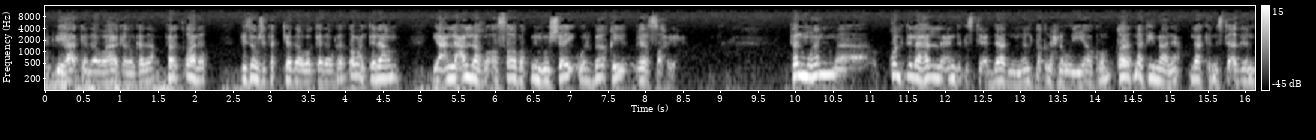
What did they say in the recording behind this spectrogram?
بهكذا وهكذا وكذا. فقالت لزوجتك كذا وكذا وكذا. طبعا كلام يعني لعله أصابت منه شيء والباقي غير صحيح. فالمهم قلت لها هل عندك استعداد نلتقي نحن وإياكم؟ قالت ما في مانع لكن نستأذن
